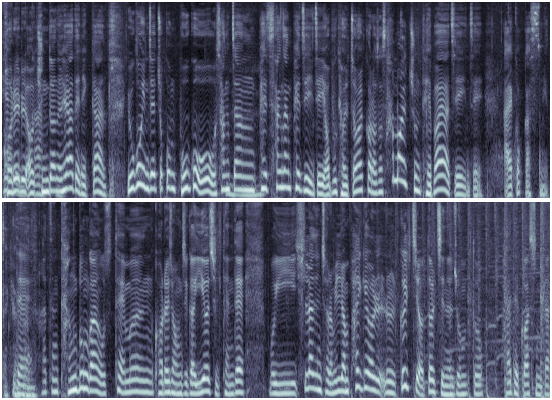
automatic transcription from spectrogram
거래를 어, 되니까. 중단을 해야 되니까 요거 이제 조금 보고 상장 음. 폐지 상장 폐지 이제 여부 결정할 거라서 3월쯤 돼봐야지 이제 알 것 같습니다. 결과는. 네. 하여튼 당분간 오스템은 거래 정지가 이어질 텐데 뭐 이 신라진처럼 1년 8개월을 끌지 어떨지는 좀 또 봐야 될 것 같습니다.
